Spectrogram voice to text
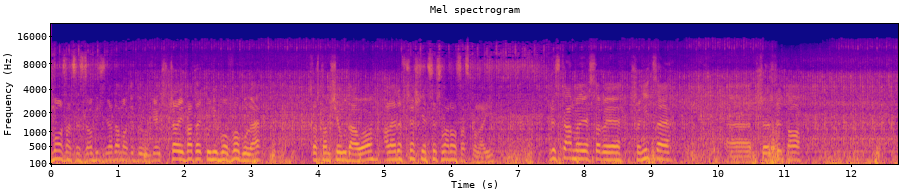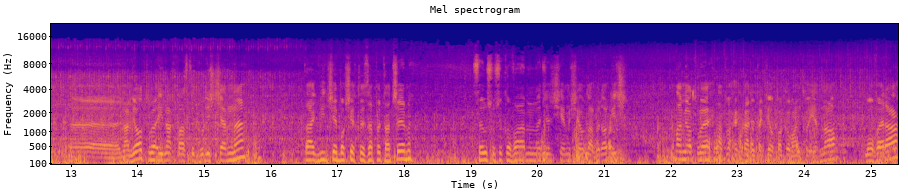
można coś zrobić. Wiadomo, gdyby był większy. Wczoraj w Ateku nie było w ogóle. Coś tam się udało, ale wcześniej przyszła rosa z kolei. Pryskamy sobie pszenicę, e, przeżyto, e, i na chwasty dwuliścienne. Tak jak widzicie, bo się ktoś zapyta czym. Co już uszykowałem, mam nadzieję, że dzisiaj mi się uda wyrobić. Na miotłę, na 2 hektary takie opakowanko jedno. Movera.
